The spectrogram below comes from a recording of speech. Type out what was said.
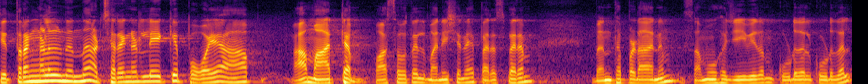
ചിത്രങ്ങളിൽ നിന്ന് അക്ഷരങ്ങളിലേക്ക് പോയ ആ ആ മാറ്റം വാസ്തവത്തിൽ മനുഷ്യനെ പരസ്പരം ബന്ധപ്പെടാനും സമൂഹ ജീവിതം കൂടുതൽ കൂടുതൽ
